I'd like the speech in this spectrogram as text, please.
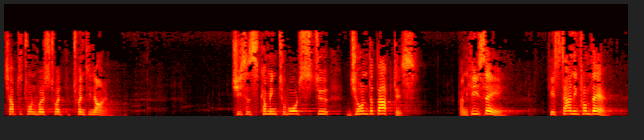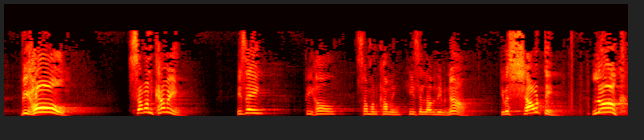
chapter 1 verse 20, 29. Jesus coming towards to John the Baptist. And he's saying, he's standing from there. Behold, someone coming. He's saying, behold, someone coming. He's a lovely man. No. He was shouting, look,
